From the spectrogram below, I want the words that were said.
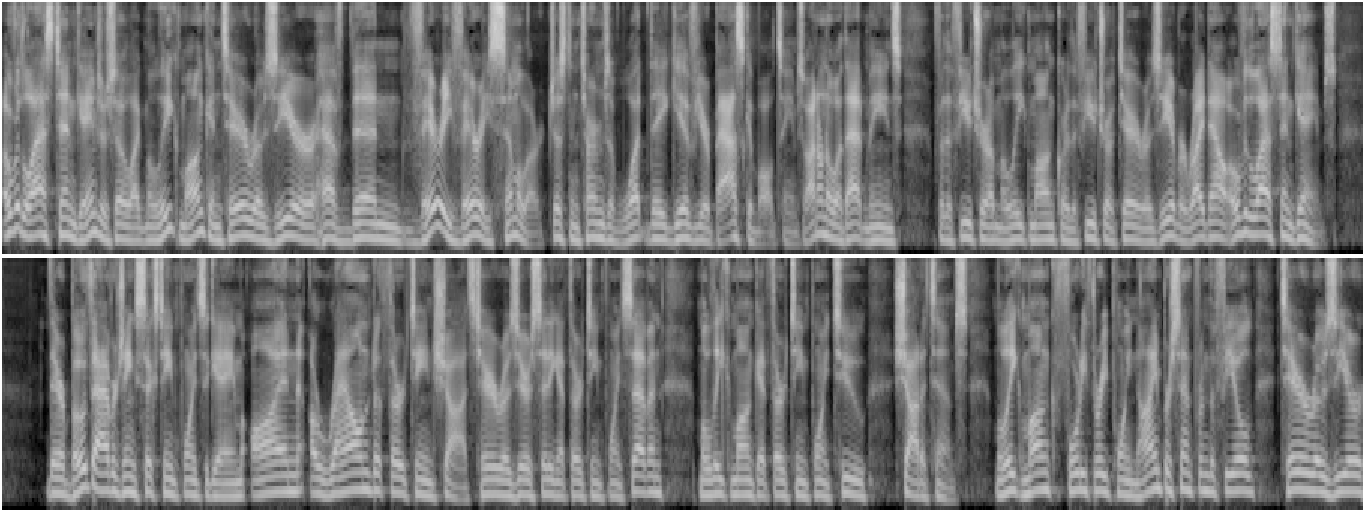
over the last ten games or so, like Malik Monk and Terry Rozier have been very, very similar, just in terms of what they give your basketball team. So I don't know what that means for the future of Malik Monk or the future of Terry Rozier. But right now, over the last ten games, they're both averaging 16 points a game on around 13 shots. Terry Rozier sitting at 13.7, Malik Monk at 13.2 shot attempts. Malik Monk, 43.9% from the field, Terry Rozier,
